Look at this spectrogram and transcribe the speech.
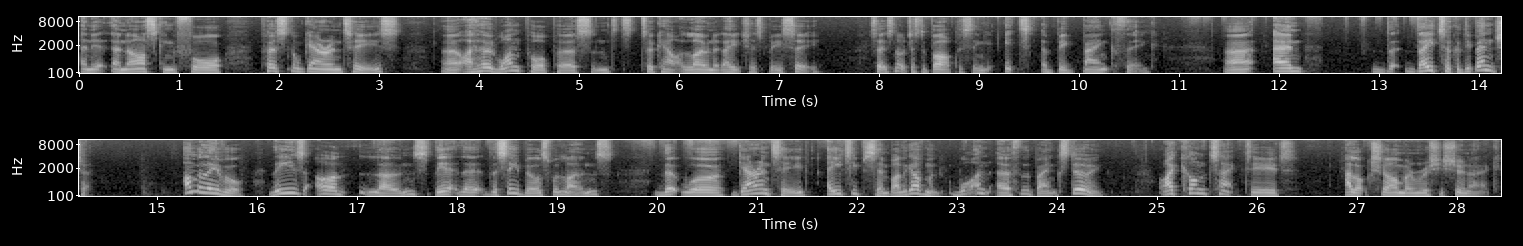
and, it, and asking for personal guarantees. Uh, I heard one poor person t- took out a loan at HSBC. So it's not just a Barclays thing, it's a big bank thing. Uh, and th- they took a debenture. Unbelievable. These are loans, the, the, the CBILS were loans that were guaranteed 80% by the government. What on earth are the banks doing? I contacted Alok Sharma and Rishi Sunak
